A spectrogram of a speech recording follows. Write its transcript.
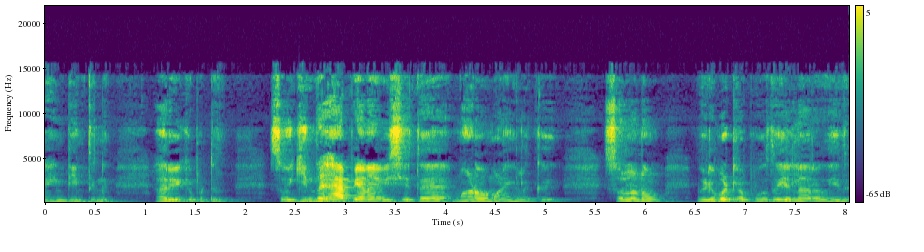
நைன்டீன்த்துன்னு அறிவிக்கப்பட்டது. ஸோ இந்த ஹாப்பியான விஷயத்த மாணவ மாணவிகளுக்கு சொல்லணும். விடுபட்டுற போது எல்லாரும் எது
